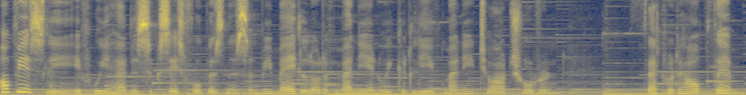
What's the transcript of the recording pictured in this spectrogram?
Obviously, if we had a successful business and we made a lot of money and we could leave money to our children, that would help them,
